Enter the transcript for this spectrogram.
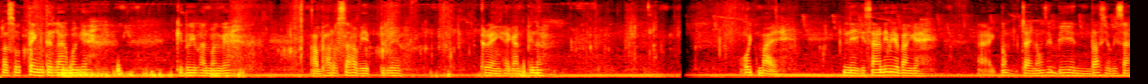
라소 땡 부터 랑 방게 기두이 반 방게 아바로사 웨 빌레 그랭 해간 피나 오잇 마이 네 기상 니메 방게 एकदम चाइनों से बीन दस योगी सा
